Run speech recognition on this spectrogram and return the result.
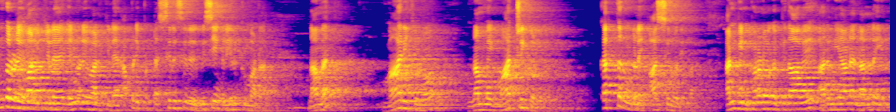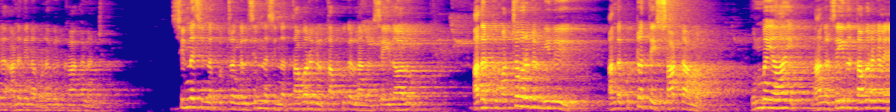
உங்களுடைய வாழ்க்கையில் என்னுடைய வாழ்க்கையில் அப்படிப்பட்ட சிறு சிறு விஷயங்கள் இருக்குமானால் நாம் மாறிக்குவோம் நம்மை மாற்றிக்கொள்வோம். கர்த்தர் உங்களை ஆசீர்வதிப்பார். அன்பின் பரலோக பிதாவே அருமையான நல்ல இந்த அனுதின உணவிற்காக நன்றி. சின்ன சின்ன குற்றங்கள் சின்ன சின்ன தவறுகள் தப்புகள் நாங்கள் செய்தாலும் அதற்கு மற்றவர்கள் மீது அந்த குற்றத்தை சாட்டாமல் உண்மையாய் நாங்கள் செய்த தவறுகளை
